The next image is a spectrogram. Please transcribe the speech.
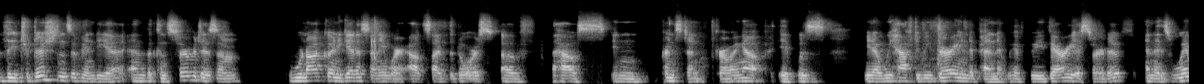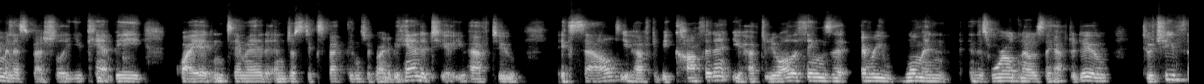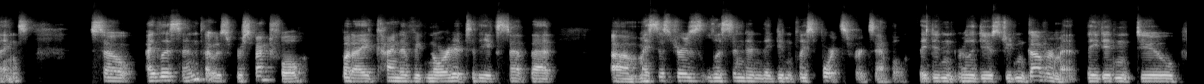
the traditions of India and the conservatism were not going to get us anywhere outside the doors of the house in Princeton growing up. It was, you know, we have to be very independent. We have to be very assertive. And as women, especially, you can't be quiet and timid and just expect things are going to be handed to you. You have to excel. You have to be confident. You have to do all the things that every woman in this world knows they have to do to achieve things. So I listened, I was respectful, but I kind of ignored it to the extent that um, my sisters listened and they didn't play sports, for example. They didn't really do student government. They didn't do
